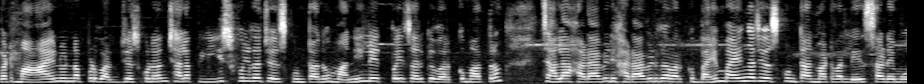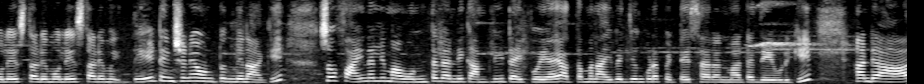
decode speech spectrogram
బట్ మా ఆయన ఉన్నప్పుడు వర్క్ చేసుకోవడానికి చాలా పీస్ఫుల్గా చేసుకుంటాను. మనీ లేకపోయేసరికి వర్క్ మాత్రం చాలా హడావిడి హడావిడిగా వర్క్ భయం భయంగా చేసుకుంటాను అనమాట వాళ్ళు లేస్తాడేమో లేస్తాడేమో లేస్తాడేమో. ఇదే టెన్షనే ఉంటుంది నాకు. సో ఫైనల్లీ మా వంటలన్నీ కంప్లీట్ అయిపోయాయి. అత్తమ్మ నైవేద్యం కూడా పెట్టేశారనమాట దేవుడికి. అండ్ ఆ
